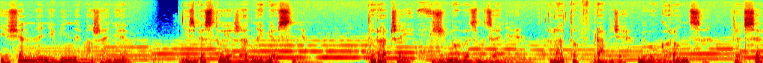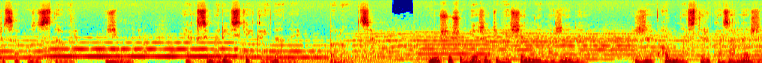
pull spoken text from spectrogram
Jesienne, niewinne marzenie nie zwiastuje żadnej wiosny. To raczej zimowe złudzenie. Lato wprawdzie było gorące, lecz serca pozostały zimne, jak syberyjskie kajdany bolące. Musisz uwierzyć w jesienne marzenie, że od nas tylko zależy,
